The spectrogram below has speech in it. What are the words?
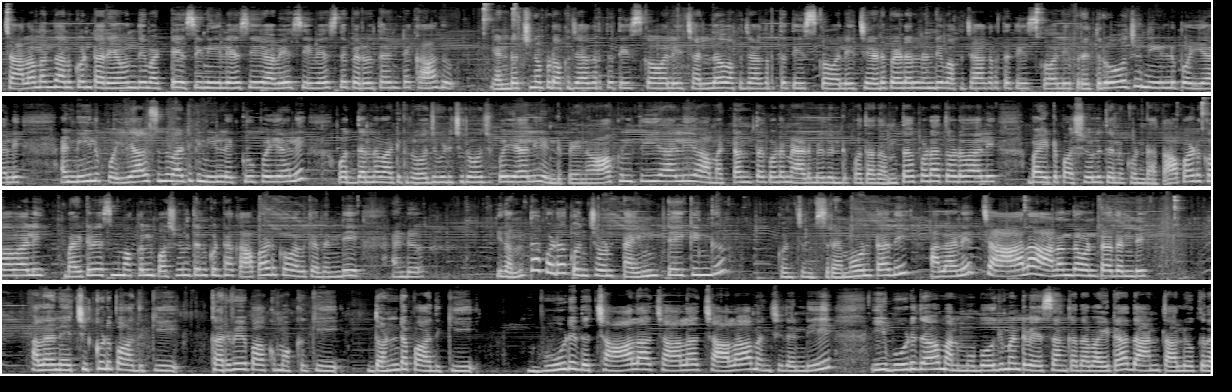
చాలామంది అనుకుంటారు ఏముంది? మట్టేసి నీళ్ళేసి అవేసి ఇవేస్తే పెరుగుతాయంటే కాదు. ఎండ వచ్చినప్పుడు ఒక జాగ్రత్త తీసుకోవాలి చల్లో ఒక జాగ్రత్త తీసుకోవాలి చీడపేడల నుండి ఒక జాగ్రత్త తీసుకోవాలి. ప్రతిరోజు నీళ్ళు పొయ్యాలి. అండ్ నీళ్ళు పొయ్యాల్సిన వాటికి నీళ్ళు ఎక్కువ పొయ్యాలి. వద్దన్న వాటికి రోజు విడిచి రోజు పొయ్యాలి. ఎండిపోయిన ఆకులు తీయాలి. ఆ మట్టి అంతా కూడా మేడ మీద ఉండిపోతుంది అదంతా కూడా తొడవాలి. బయట పశువులు తినకుండా కాపాడుకోవాలి. బయట వేసిన మొక్కలను పశువులు తినకుండా కాపాడుకోవాలి కదండి. అండ్ ఇదంతా కూడా కొంచెం టైం టేకింగ్ కొంచెం శ్రమ ఉంటుంది అలానే చాలా ఆనందం ఉంటుందండి. అలానే చిక్కుడు పాదుకి కరివేపాకు మొక్కకి దొండపాదికి బూడిద చాలా చాలా చాలా మంచిదండి. ఈ బూడిద మనము భోగిమంట వేసాం కదా బయట దాని తాలూకు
